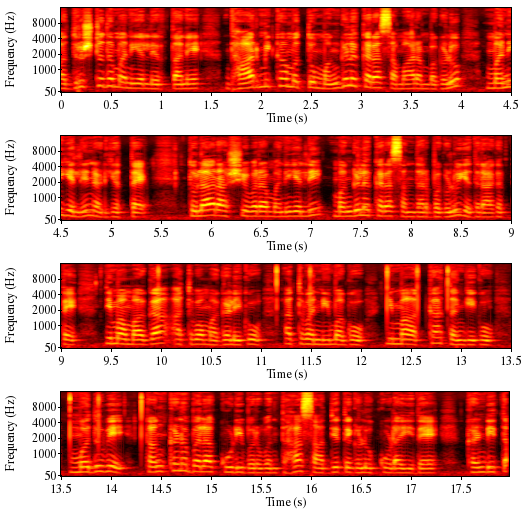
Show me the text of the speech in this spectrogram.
ಅದೃಷ್ಟದ ಮನೆಯಲ್ಲಿರ್ತಾನೆ. ಧಾರ್ಮಿಕ ಮತ್ತು ಮಂಗಳಕರ ಸಮಾರಂಭಗಳು ಮನೆಯಲ್ಲಿ ನಡೆಯುತ್ತೆ. ತುಲಾರಾಶಿಯವರ ಮನೆಯಲ್ಲಿ ಮಂಗಳಕರ ಸಂದರ್ಭಗಳು ಎದುರಾಗತ್ತೆ. ನಿಮ್ಮ ಮಗ ಅಥವಾ ಮಗಳಿಗೂ ಅಥವಾ ನಿಮಗೂ, ನಿಮ್ಮ ಅಕ್ಕ ತಂಗಿಗೂ ಮದುವೆ ಕಂಕಣ ಬಲ ಕೂಡಿ ಬರುವಂತಹ ಸಾಧ್ಯತೆಗಳು ಕೂಡ ಇದೆ. ಖಂಡಿತ,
